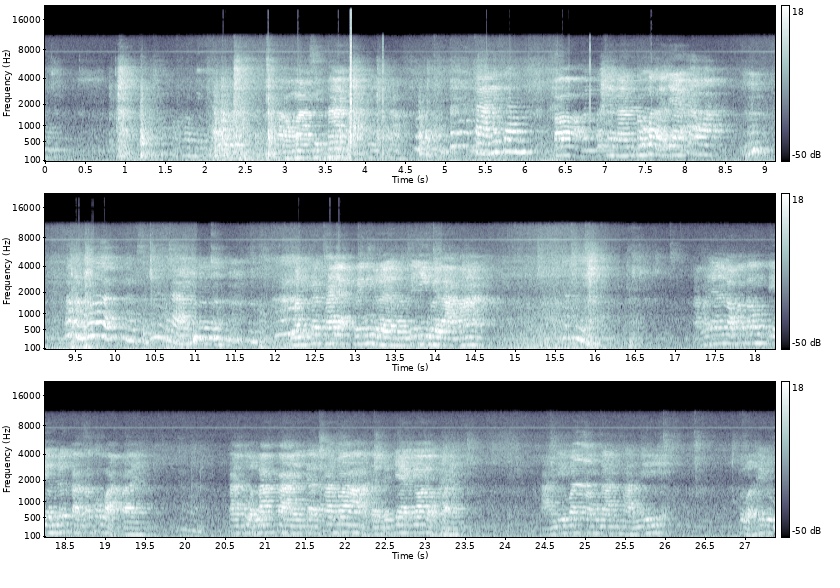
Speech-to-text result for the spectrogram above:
เลยของเรามีค่ะเรามาสิบห้านาทีครับหาในจก็เพราะฉะนั้นเขาก็จะแยกเอาอะก็มันเลิกสิบห้าเออมันก็ใช้แหลกปริ้นอยู่เลยมันก็ยิ่งเวลามากใช่อะเพราะฉะนั้นเราก็ต้องเตรียมเรื่องการซักประวัติไป การตรวจร่างกายจะคาดว่าอาจจะเป็นแยกย่อยออกไปฐานนี้วัดความดันฐานนี้ ตรวจให้ดู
